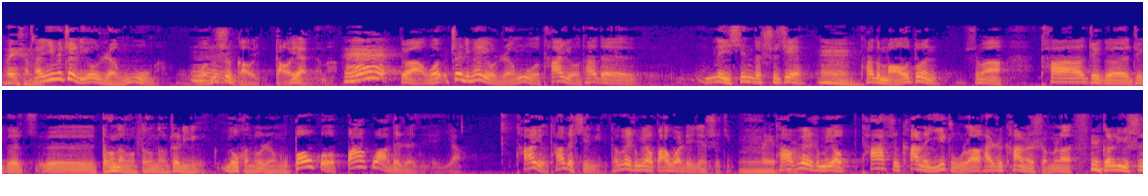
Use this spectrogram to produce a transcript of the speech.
为什么？因为这里有人物嘛，我们是搞导演的嘛，哎，对吧？我这里面有人物，他有他的内心的世界，嗯，他的矛盾是吧？他这个这个呃等等等等，这里有很多人物，包括八卦的人也一样。他有他的心理，他为什么要八卦这件事情？他为什么要？他是看了遗嘱了，还是看了什么了？跟律师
